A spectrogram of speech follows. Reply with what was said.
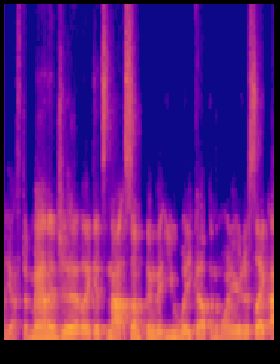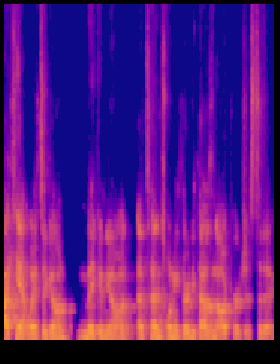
it, you have to manage it. Like it's not something that you wake up in the morning, you're just like, I can't wait to go and make a, you know, a 10, 20, 30,000 dollar purchase today.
